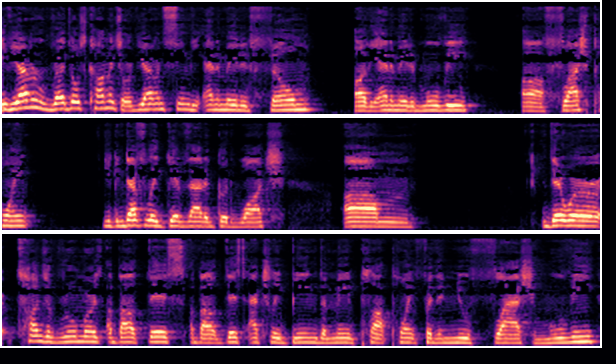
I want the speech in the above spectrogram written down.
if you haven't read those comics or if you haven't seen the animated film uh, the animated movie uh, Flashpoint. You can definitely give that a good watch. Um, there were tons of rumors about this, about this actually being the main plot point for the new Flash movie.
